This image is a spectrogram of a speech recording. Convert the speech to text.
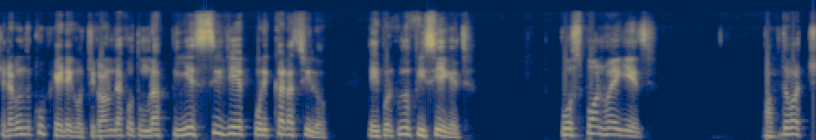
সেটা কিন্তু খুব হেডেক হচ্ছে। কারণ দেখো, তোমরা পিএসসি যে পরীক্ষাটা ছিল, এই পরীক্ষা কিন্তু পিছিয়ে গেছে। পোস্টপন হয়ে গিয়েছে। ভাবতে পারছ?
